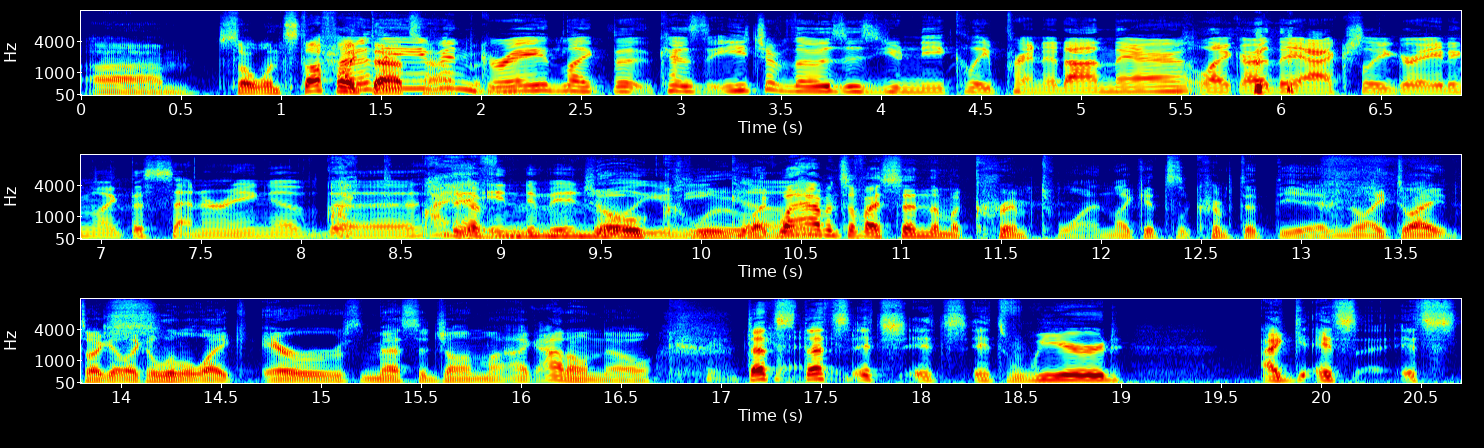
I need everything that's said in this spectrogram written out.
Um, so when stuff How like that, they even happening, grade like the? Because each of those is uniquely printed on there. Like, are they actually grading like the centering of the I the have individual no clue. Like, what happens if I send them a crimped one? Like, it's crimped at the end. Like, do I do I get like a little like errors message on my? Like, I don't know. That's that's it's it's it's weird. I it's it's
